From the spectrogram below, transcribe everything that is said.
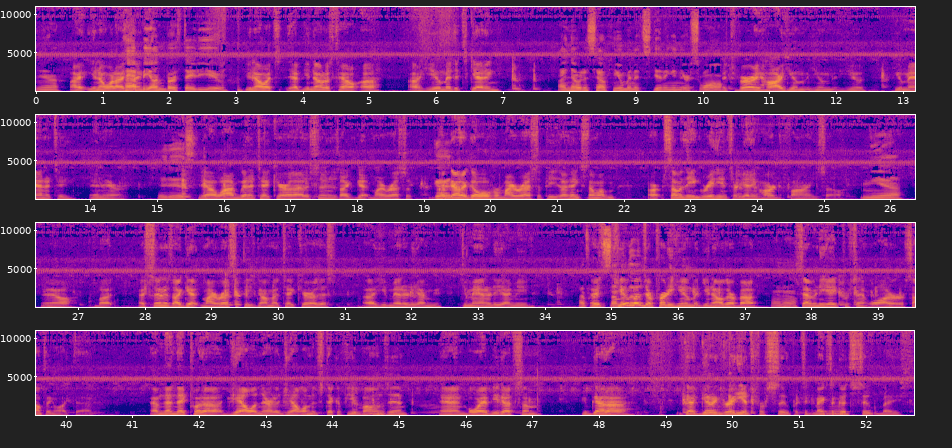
Yeah. I, you know what I Happy think? unbirthday to you. You know, it's. Have you noticed how uh, uh, humid it's getting? I notice how human it's getting in your swamp. It's very high hum, hum, hu, humanity in here. It is. Yeah, well, I'm going to take care of that as soon as I get my recipe. Good. I've got to go over my recipes. I think some of them are. Some of the ingredients are getting hard to find. So Yeah. yeah, but as soon as I get my recipes, I'm going to take care of this uh, humidity. I'm humanity. I mean, I've heard It's- some humans the. are pretty humid. You know, they're about 78% water or something like that. And then they put a gel in there to gel them and stick a few bones in. And boy, have you got some, you've got a, you've got good ingredients for soup. It's, it makes a good soup base.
